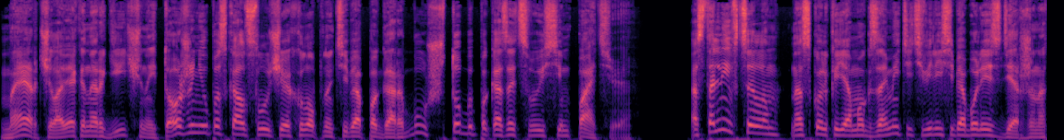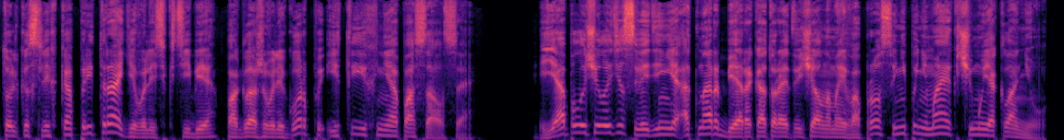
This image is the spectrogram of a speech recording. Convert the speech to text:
Мэр, человек энергичный, тоже не упускал случая хлопнуть тебя по горбу, чтобы показать свою симпатию. Остальные в целом, насколько я мог заметить, вели себя более сдержанно, только слегка притрагивались к тебе, поглаживали горб, и ты их не опасался. Я получил эти сведения от Нарбера, который отвечал на мои вопросы, не понимая, к чему я клоню.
